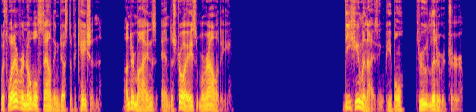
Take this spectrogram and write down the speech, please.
with whatever noble sounding justification, undermines and destroys morality. Dehumanizing people through literature.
